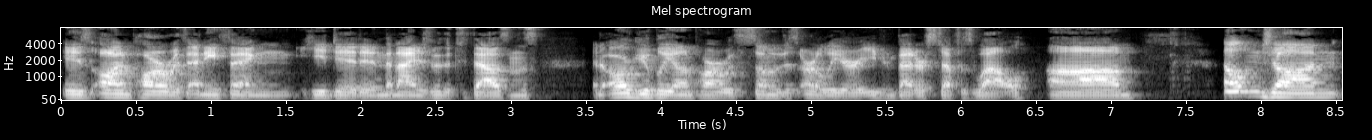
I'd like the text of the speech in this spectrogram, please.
is on par with anything he did in the '90s or the 2000s, and arguably on par with some of his earlier even better stuff as well. Um, Elton John,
